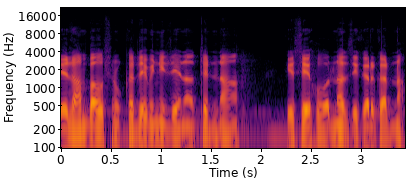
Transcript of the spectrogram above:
ਇਹ ਲਾਂਭਾ ਉਸ ਨੂੰ ਕਦੇ ਵੀ ਨਹੀਂ ਦੇਣਾ ਤੇ ਨਾ ਕਿਸੇ ਹੋਰ ਨਾਲ ਜ਼ਿਕਰ ਕਰਨਾ।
